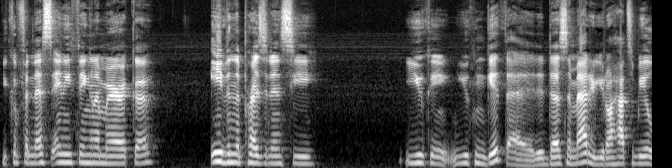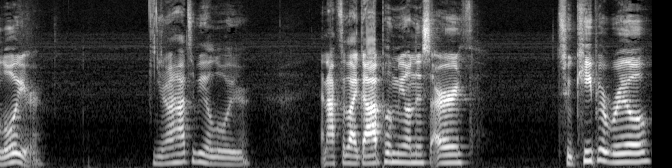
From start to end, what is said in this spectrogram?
You can finesse anything in America, even the presidency. You can you can get that. It doesn't matter. You don't have to be a lawyer. You don't have to be a lawyer. And I feel like God put me on this earth to keep it real,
